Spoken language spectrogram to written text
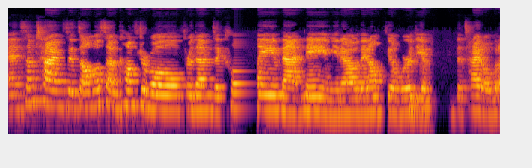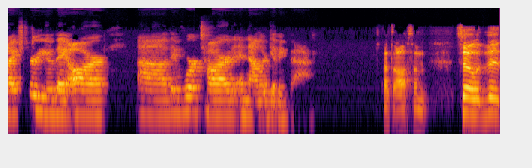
And sometimes it's almost uncomfortable for them to claim that name you know they don't feel worthy mm-hmm. of the title but i assure you they are uh, they've worked hard and now they're giving back. That's awesome. So the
